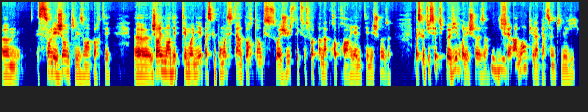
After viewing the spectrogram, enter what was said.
euh, ce sont les gens qui les ont apportés. Euh, J'aurais demandé de témoigner parce que pour moi, c'était important que ce soit juste et que ce soit pas ma propre réalité des choses. Parce que tu sais, tu peux vivre les choses mhm. différemment que la personne qui les vit.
